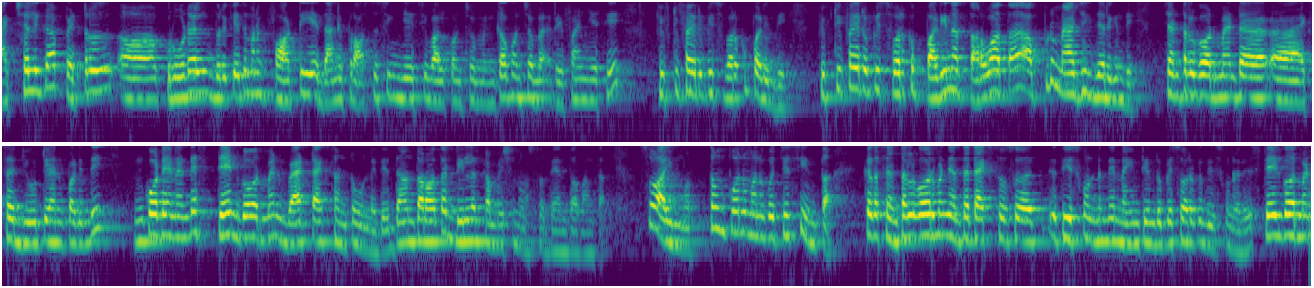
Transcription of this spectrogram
యాక్చువల్గా పెట్రోల్ క్రూడ్ ఆయిల్ దొరికితే మనకు ఫార్టీ దాన్ని ప్రాసెసింగ్ చేసి వాళ్ళు కొంచెం ఇంకా కొంచెం రిఫైన్ చేసి ఫిఫ్టీ ఫైవ్ రూపీస్ వరకు పడింది ఫిఫ్టీ ఫైవ్ రూపీస్ వరకు పడిన తర్వాత అప్పుడు మ్యాజిక్ జరిగింది. సెంట్రల్ గవర్నమెంట్ ఎక్సైజ్ డ్యూటీ అని పడింది ఇంకోటి ఏంటంటే స్టేట్ గవర్నమెంట్ వ్యాట్ ట్యాక్స్ అంటూ ఉండేది. దాని తర్వాత డీలర్ కమిషన్ వస్తుంది ఎంతో కొంత. సో అవి మొత్తం పోను మనకు వచ్చేసి ఇంత. ఇక్కడ సెంట్రల్ గవర్నమెంట్ ఎంత ట్యాక్స్ తీసుకుంటుంది? నైన్టీన్ రూపీస్ వరకు తీసుకునేది స్టేట్ గవర్నమెంట్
